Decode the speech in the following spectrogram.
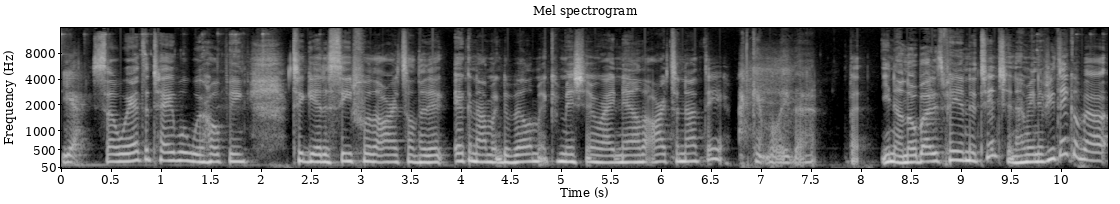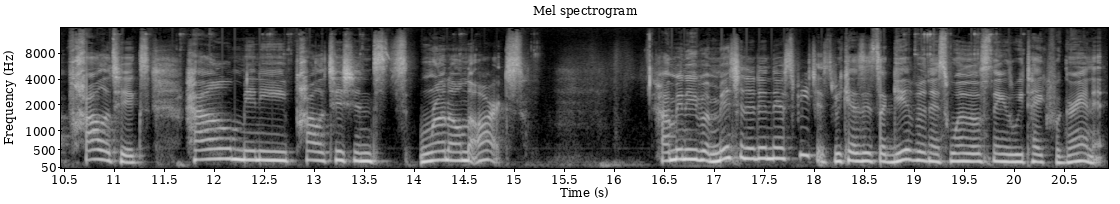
Yeah. So we're at the table. We're hoping to get a seat for the arts on the Economic Development Commission. Right now, the arts are not there. I can't believe that. You know, nobody's paying attention. I mean, if you think about politics, how many politicians run on the arts? How many even mention it in their speeches? Because it's a given. It's one of those things we take for granted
